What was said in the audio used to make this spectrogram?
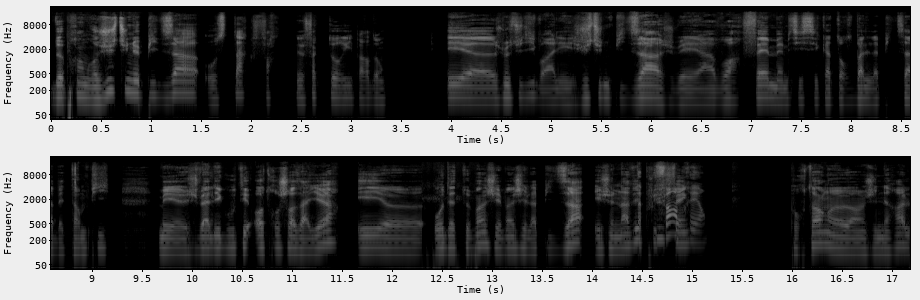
de prendre juste une pizza au Stark Fa- Factory, pardon. Et euh, je me suis dit, bon, allez, juste une pizza, je vais avoir faim, même si c'est 14 balles la pizza, ben tant pis. Mais euh, je vais aller goûter autre chose ailleurs. Et euh, honnêtement, j'ai mangé la pizza et je n'avais plus plus faim après, hein. Pourtant, euh, en général,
